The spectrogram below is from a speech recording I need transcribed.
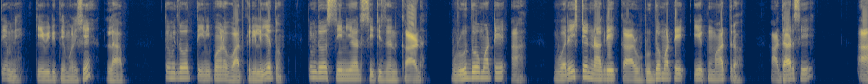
તેમને કેવી રીતે મળશે લાભ? તો મિત્રો, તેની પણ વાત કરી લઈએ તો તો મિત્રો, સિનિયર સિટીઝન કાર્ડ વૃદ્ધો માટે આ વરિષ્ઠ નાગરિક કાર્ડ વૃદ્ધો માટે એકમાત્ર આધાર છે. આ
